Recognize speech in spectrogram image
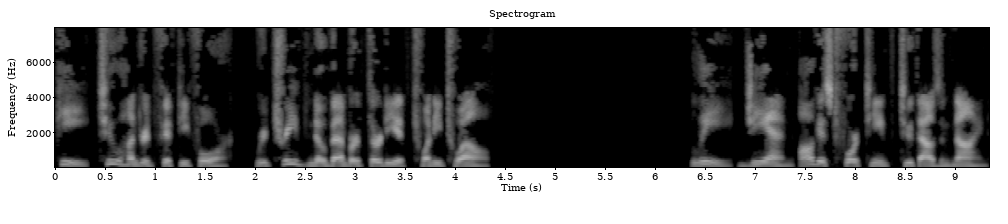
p. 254. Retrieved November 30, 2012. Lee, G.N. August 14, 2009.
